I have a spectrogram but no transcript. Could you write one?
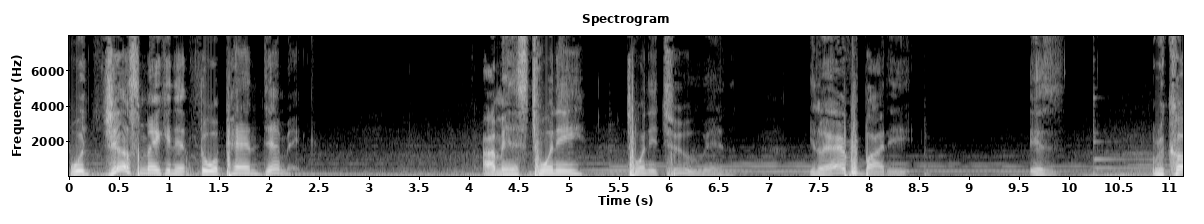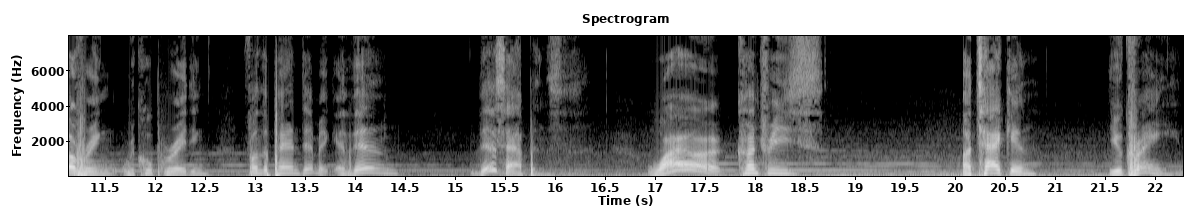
we're just making it through a pandemic. I mean, it's 2022 and you know, everybody is recovering, recuperating from the pandemic. And then this happens. Why are countries attacking Ukraine.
